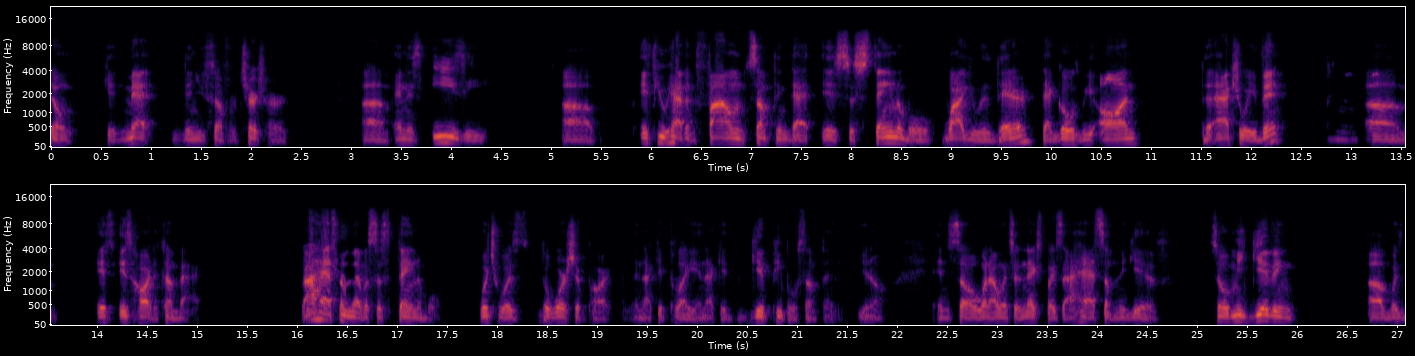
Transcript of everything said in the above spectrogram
don't get met, then you suffer church hurt. Um, and it's easy uh, if you haven't found something that is sustainable while you were there that goes beyond the actual event, mm-hmm. um, it's it's hard to come back. I had something that was sustainable, which was the worship part, and I could play and I could give people something, you know. And so when I went to the next place, I had something to give. So me giving uh, was,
